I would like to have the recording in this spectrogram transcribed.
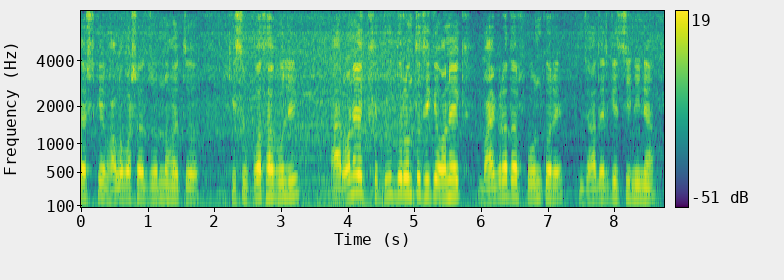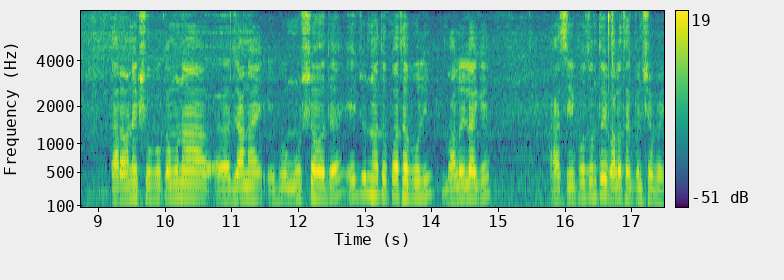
দেশকে ভালোবাসার জন্য হয়তো কিছু কথা বলি। আর অনেক দূর দূরান্ত থেকে অনেক ভাই ব্রাদার ফোন করে, যাদেরকে চিনি না। তারা অনেক শুভকামনা জানায় এবং উৎসাহ দেয়। এই জন্য হয়তো কথা বলি, ভালোই লাগে। আজ এই পর্যন্তই, ভালো থাকবেন সবাই।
